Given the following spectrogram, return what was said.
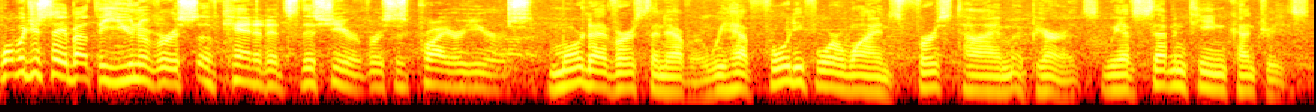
What would you say about the universe of candidates this year versus prior years? more diverse than ever. We have 44 wines first time appearance. We have 17 countries.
